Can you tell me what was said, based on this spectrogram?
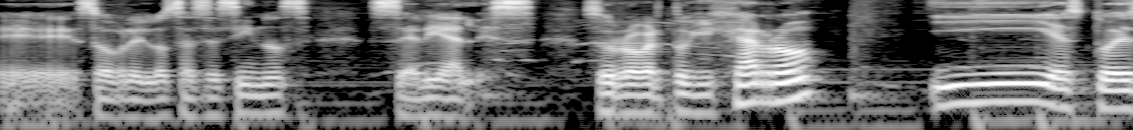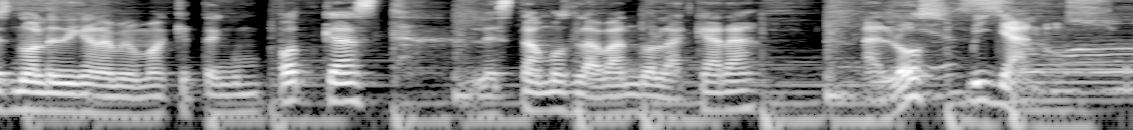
Eh, sobre los asesinos seriales. Soy Roberto Guijarro y esto es No le digan a mi mamá que tengo un podcast. Le estamos lavando la cara a los villanos.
